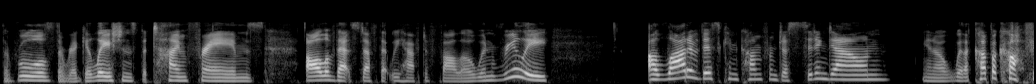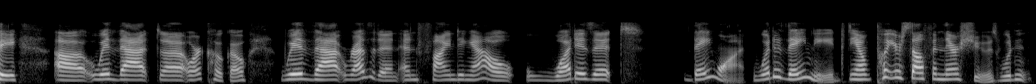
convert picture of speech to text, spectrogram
the rules, the regulations, the time frames, all of that stuff that we have to follow. When really, a lot of this can come from just sitting down, you know, with a cup of coffee, uh, with that uh, or cocoa, with that resident, and finding out what is it they want what do they need? You know put yourself in their shoes. Wouldn't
